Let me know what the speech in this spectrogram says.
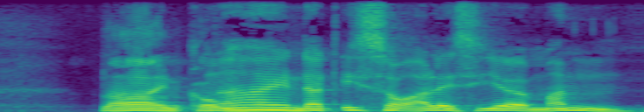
Nein, komm. Nein, das ist so alles hier, Mann.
